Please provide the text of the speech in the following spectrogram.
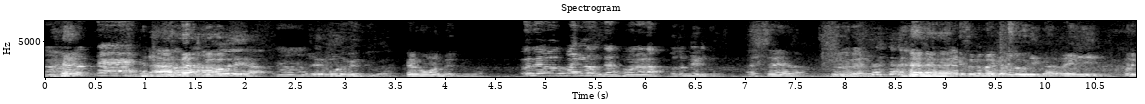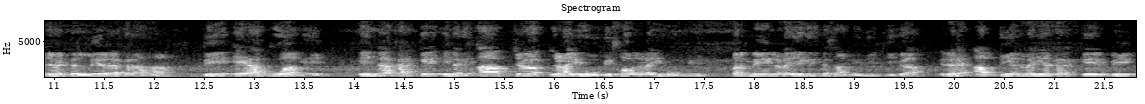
ਹਾਂ ਪਤਾ ਹੈ। ਲਿਆ ਹਾਂ। ਫਿਰ ਫੋਨ ਮਿਲ ਜੂਗਾ। ਫਿਰ ਫੋਨ ਮਿਲ ਜੂਗਾ। ਉਹਦੇ ਉਹ ਭਾਈ ਹੁੰਦਾ ਫੋਨ ਵਾਲਾ ਉਹ ਤਾਂ ਮਿਲ ਜੂ। ਅੱਛਾ ਯਾਰ। ਇਸ ਨੂੰ ਮੈਂ ਗੱਲ ਉਹੀ ਕਰ ਰਹੀ ਜੀ। ਹੁਣ ਜਿਵੇਂ ਡੱਲੇ ਵਾਲਾ ਗਰਾਹਾਂ ਵੀ ਇਹ ਆਗੂ ਆ ਗਏ। ਇਹਨਾਂ ਕਰਕੇ ਇਹਨਾਂ ਦੀ ਆਪ ਚ ਲੜਾਈ ਹੋਊਗੀ 100 ਲੜਾਈ ਹੋਊਗੀ। ਪਰ ਮੇਨ ਲੜਾਈ ਹੈਗੀ ਕਿਸਾਨੀ ਦੀ ਠੀਕ ਆ? ਇਹਨਾਂ ਨੇ ਆਪਦੀਆਂ ਲੜਾਈਆਂ ਕਰਕੇ ਵੀ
